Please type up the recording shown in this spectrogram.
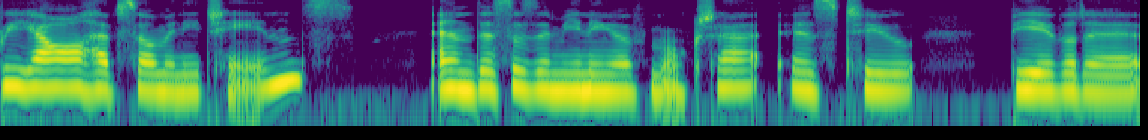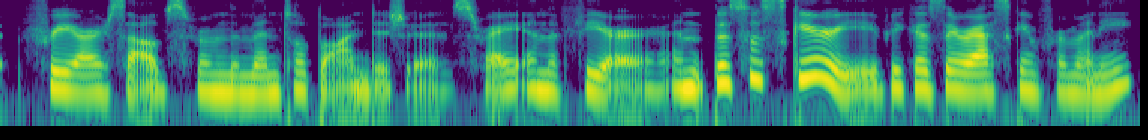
we all have so many chains, and this is the meaning of moksha is to be able to free ourselves from the mental bondages, right? And the fear. And this was scary because they were asking for money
